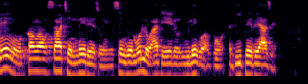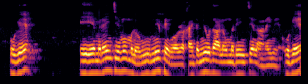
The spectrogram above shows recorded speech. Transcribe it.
မင်းကိုကောင်းကောင်းစားချင်နေတယ်ဆိုရင်စင်ကြင်မှုလိုအပ်တယ်လို့ညီလေးကိုအကိုတတိပေးပါရစေ။ Okay အေးမရင်ကျင်းမှုမလိုဘူးမင်းဖင်ကိုရခိုင်တစ်မျိုးသားလုံးမရင်ကျင်းလာနိုင်မယ်။ Okay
